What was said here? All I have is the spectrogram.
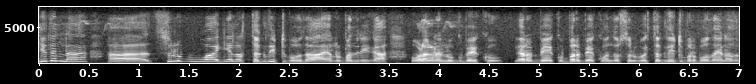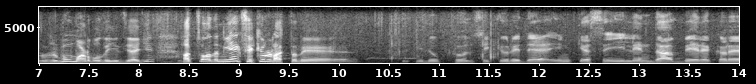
ಇದನ್ನ ಸುಲಭವಾಗಿ ಏನಾದ್ರು ತೆಗೆದಿಟ್ಬೋದಾ? ಯಾರು ಬಂದ್ರೆ ಈಗ ಒಳಗಡೆ ನುಗ್ಗಬೇಕು ಯಾರು ಬೇಕು ಬರಬೇಕು ಅಂದ್ರೆ ಸುಲಭವಾಗಿ ತೆಗೆದಿಟ್ಟು ಬರ್ಬೋದು ಏನಾದ್ರು ರಿಮೂವ್ ಮಾಡ್ಬೋದು ಈಸಿಯಾಗಿ ಅಥವಾ ಅದನ್ನ ಹೇಗೆ ಸೆಕ್ಯೂರ್ಡ್ ಆಗ್ತದೆ? ಇದು ಫುಲ್ ಸೆಕ್ಯೂರ್ ಇದೆ. ಇನ್ ಕೇಸ್ ಇಲ್ಲಿಂದ ಬೇರೆ ಕಡೆ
